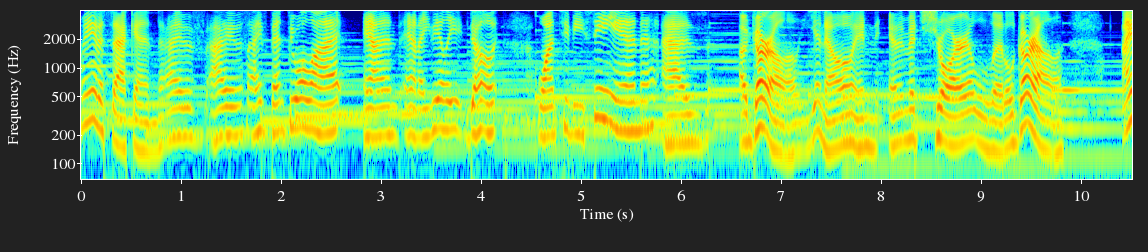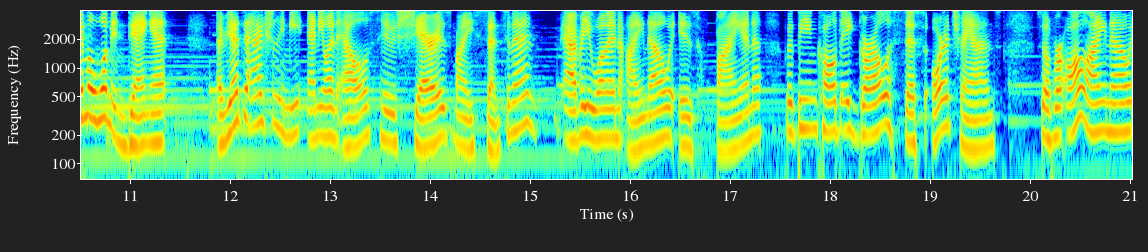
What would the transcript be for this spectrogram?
wait a second. I've I've I've been through a lot and and I really don't want to be seen as a girl, you know, an immature little girl. I'm a woman, dang it. I've yet to actually meet anyone else who shares my sentiment. Every woman I know is fine with being called a girl, cis, or a trans, so for all I know,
